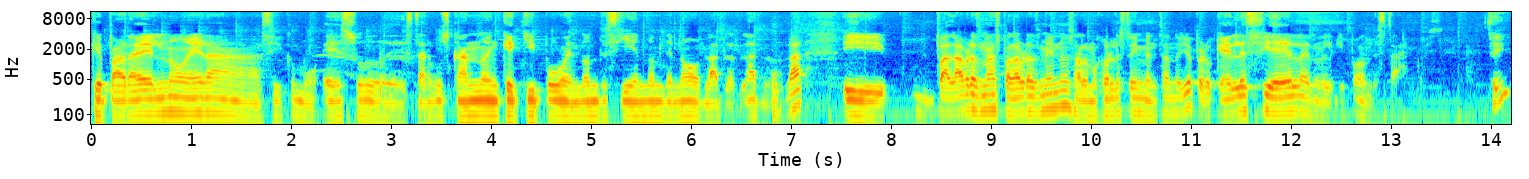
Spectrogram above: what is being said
que para él no era así como eso de estar buscando en qué equipo, en dónde sí, en dónde no, bla, bla, bla, bla, bla. Y palabras más, palabras menos, a lo mejor lo estoy inventando yo, pero que él es fiel en el equipo donde está. Pues. Sí,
